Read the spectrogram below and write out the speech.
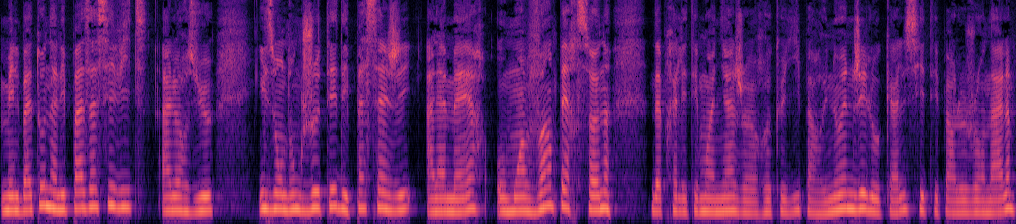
mais le bateau n'allait pas assez vite à leurs yeux. Ils ont donc jeté des passagers à la mer, au moins 20 personnes, d'après les témoignages recueillis par une ONG locale citée par le journal.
